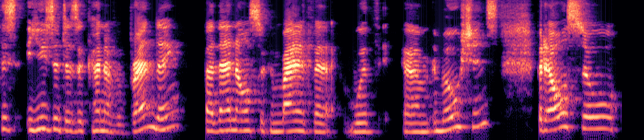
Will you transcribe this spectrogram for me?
this use it as a kind of a branding but then also combine it with, um, emotions, but also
